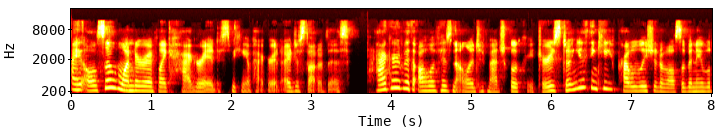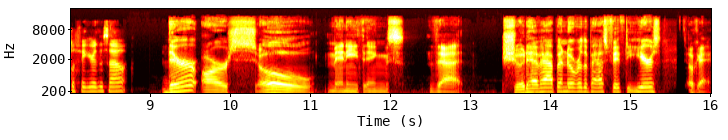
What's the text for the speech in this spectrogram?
i also wonder if like hagrid speaking of hagrid i just thought of this hagrid with all of his knowledge of magical creatures don't you think he probably should have also been able to figure this out There are so many things that should have happened over the past 50 years. Okay.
